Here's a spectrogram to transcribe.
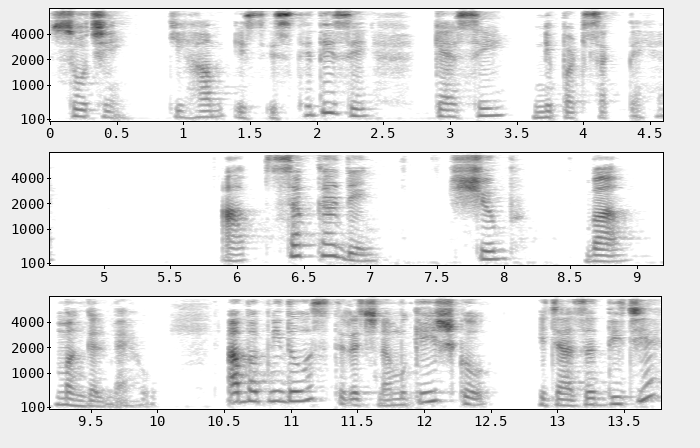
सोचें कि हम इस स्थिति से कैसे निपट सकते हैं। आप सबका दिन शुभ व मंगलमय हो। अब अपनी दोस्त रचना मुकेश को इजाज़त दीजिए।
